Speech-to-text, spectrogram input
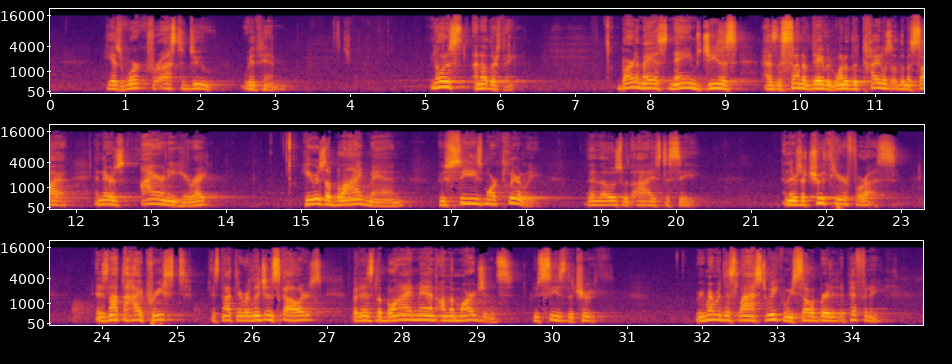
He has work for us to do with him. Notice another thing. Bartimaeus names Jesus as the son of David, one of the titles of the Messiah. And there's irony here, right? Here's a blind man who sees more clearly than those with eyes to see. And there's a truth here for us. It is not the high priest, it's not the religion scholars, but it is the blind man on the margins who sees the truth. Remember this last week when we celebrated Epiphany.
